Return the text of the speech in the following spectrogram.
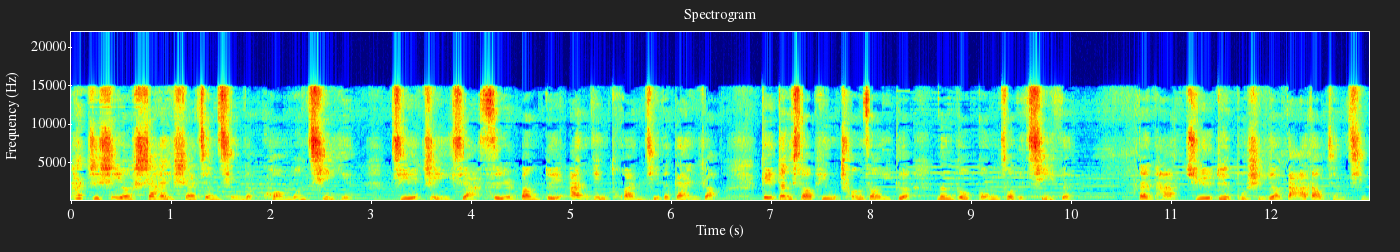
他只是要杀一杀江青的狂妄气焰，节制一下四人帮对安定团结的干扰，给邓小平创造一个能够工作的气氛。但他绝对不是要打倒江青，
